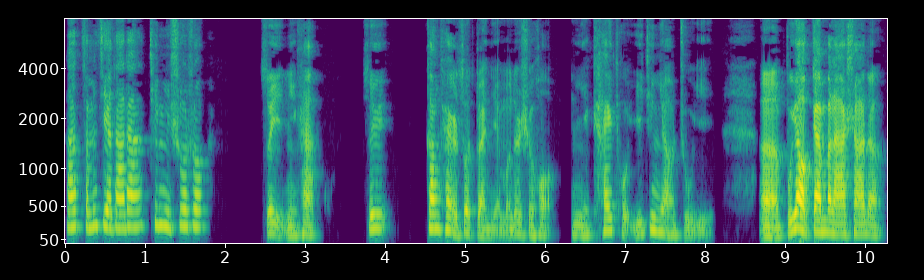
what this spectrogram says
啊，怎么解答的？听你说说。所以你看，所以刚开始做短节目的时候，你开头一定要注意，呃，不要干不拉沙的。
